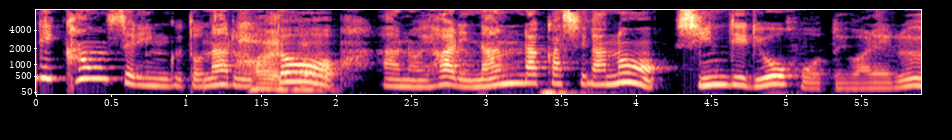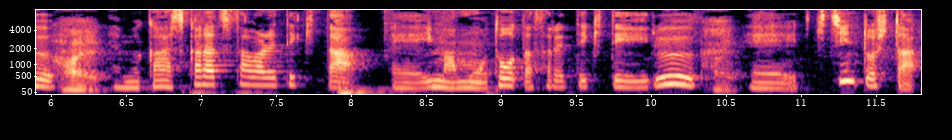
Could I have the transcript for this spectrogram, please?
理カウンセリングとなると、はいはい、あの、やはり何らかしらの心理療法と言われる、はい、昔から伝われてきた、えー、今もう淘汰されてきている、はい、えー、きちんとした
